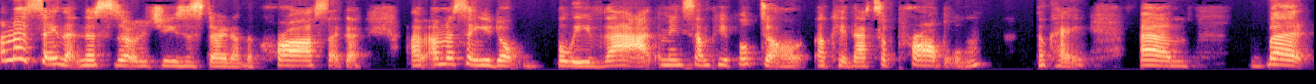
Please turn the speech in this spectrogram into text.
I'm not saying that necessarily Jesus died on the cross. Like i am not saying you don't believe that. I mean, some people don't. Okay, that's a problem. Okay, um, but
